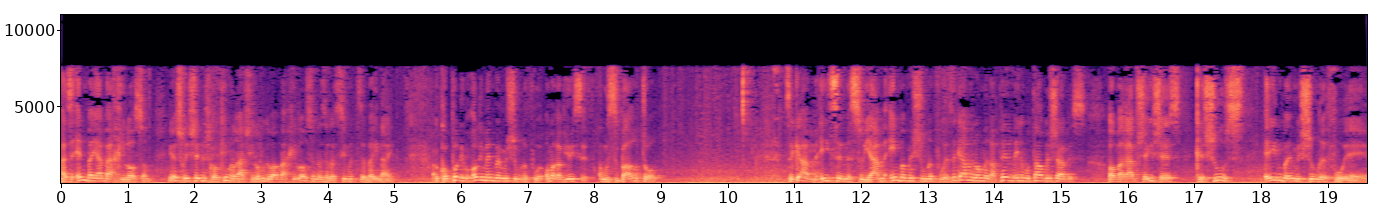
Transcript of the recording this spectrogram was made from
אז אין בעיה באכילוסון. יש ראשונים שחולקים על רש"י, לא מדובר באכילוסון, אז לשים את זה בעיניים. פנים, עולים אין בהם משום רפואה. אומר רב יוסף, כוסברתו, זה גם עשב מסוים, אין בו משום רפואה. זה גם לא מרפא, ומילא מותר בשבס. אומר רב שישס, כשוס, אין בהם משום רפואה.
